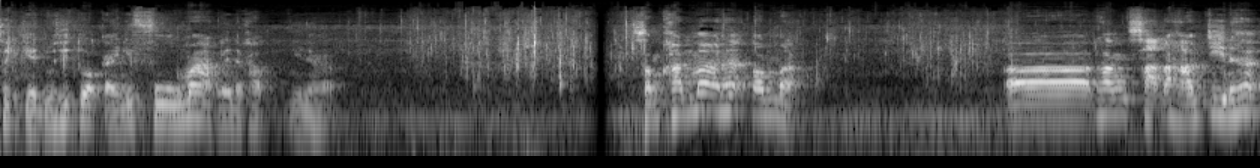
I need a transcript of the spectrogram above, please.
สังเกตดูที่ตัวไก่นี่ฟูมากเลยนะครับ นี่นะครับสำคัญมากนะฮะตอนหมักทางศาสตร์อาหารจีนนะฮะ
